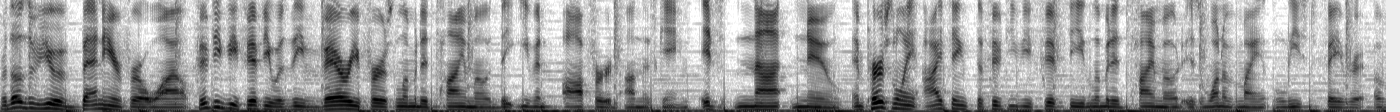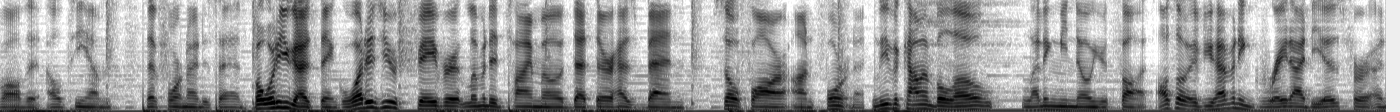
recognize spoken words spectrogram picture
For those of you who have been here for a while, 50 v 50 was the very first limited time mode they even offered on this game. It's not new. And personally, I think the 50 v 50 limited time mode is one of my least favorite of all the LTMs that Fortnite has had. But what do you guys think? What is your favorite limited time mode that there has been so far on Fortnite? Leave a comment below letting me know your thoughts. Also, if you have any great ideas for a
